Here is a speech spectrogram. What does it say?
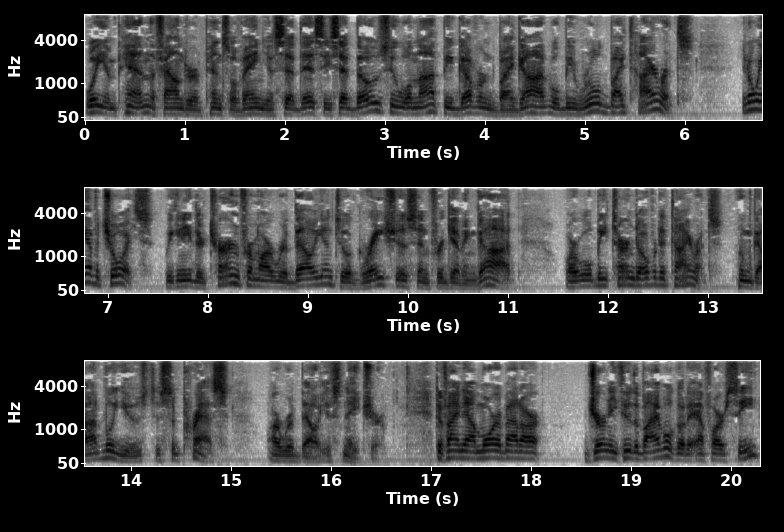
William Penn, the founder of Pennsylvania, said this. He said, Those who will not be governed by God will be ruled by tyrants. You know, we have a choice. We can either turn from our rebellion to a gracious and forgiving God, or we'll be turned over to tyrants, whom God will use to suppress our rebellious nature. To find out more about our journey through the Bible, go to frc.org/bible.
